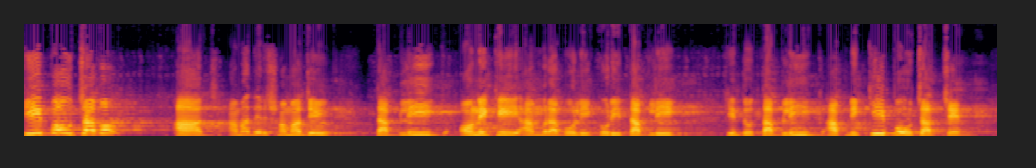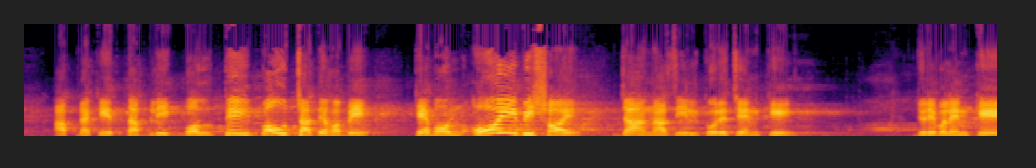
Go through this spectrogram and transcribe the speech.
কি পৌঁছাবো? আজ আমাদের সমাজে তাবলিগ, অনেকেই আমরা বলি করি তাবলিগ। কিন্তু তাবলিগ আপনি কি পৌঁছাচ্ছেন? আপনাকে তাবলিগ বলতেই পৌঁছাতে হবে কেবল ওই বিষয় যা নাজিল করেছেন কে? জোরে বলেন কে?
